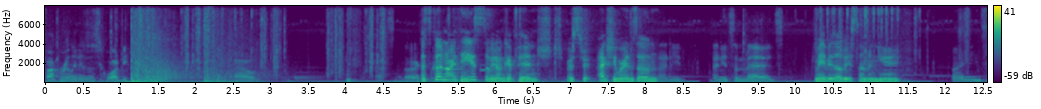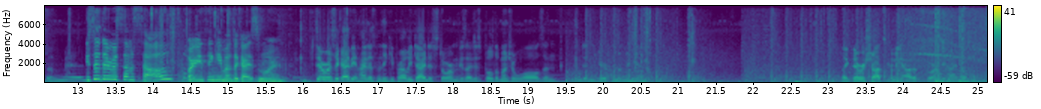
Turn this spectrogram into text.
fuck, really? There's a squad behind us? Out. That sucks. Let's go northeast so we don't get pinched. We're actually we're in zone. I need. I need some meds. Maybe there'll be some in here. I need some meds. You said there was some south, or are you thinking about the guys north? There was a guy behind us, but I think he probably died to storm because I just built a bunch of walls and, and didn't hear from him again. Like there were shots coming out of storm behind us.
